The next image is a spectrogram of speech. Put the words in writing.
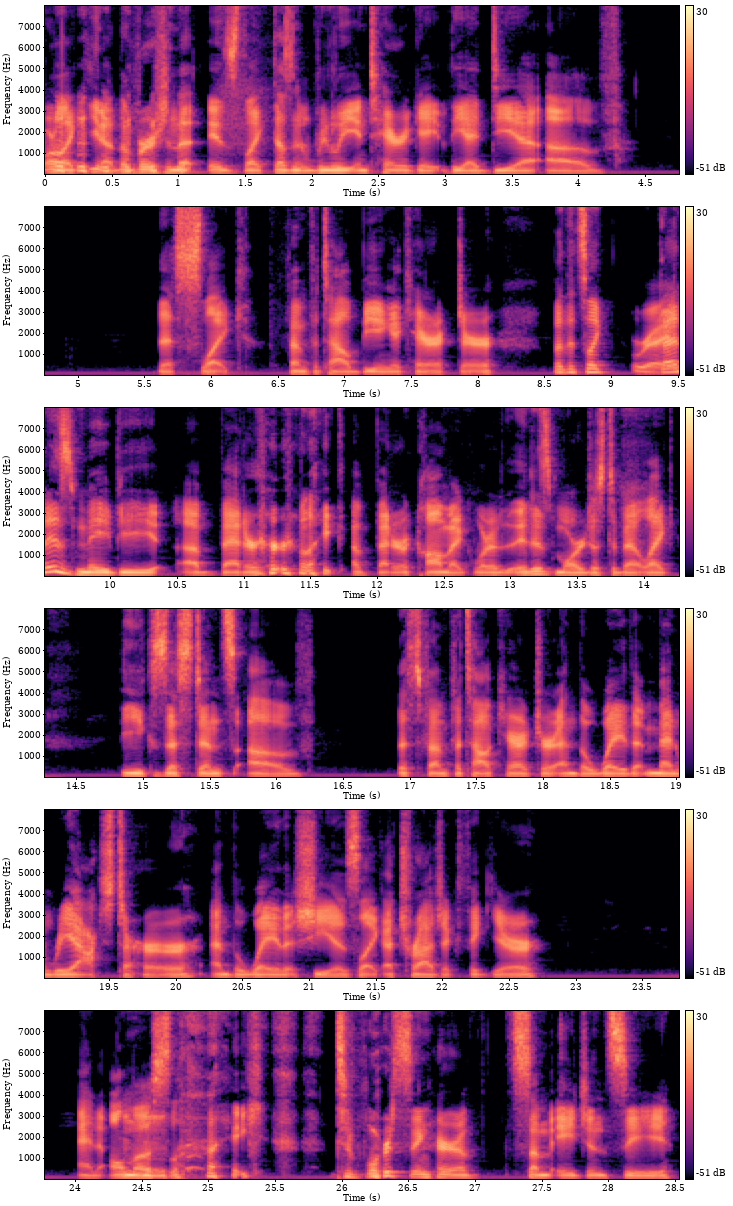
or like, you know, the version that is like doesn't really interrogate the idea of this like femme fatale being a character. But it's like Right. that is maybe a better like a better comic where it is more just about like the existence of this femme fatale character and the way that men react to her and the way that she is like a tragic figure and almost mm-hmm. like divorcing her of some agency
